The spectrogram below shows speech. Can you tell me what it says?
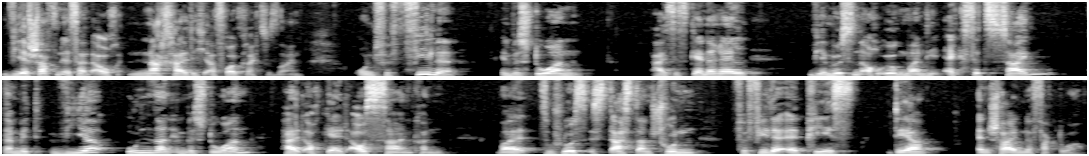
wir schaffen es halt auch nachhaltig erfolgreich zu sein. Und für viele Investoren heißt es generell, wir müssen auch irgendwann die Exits zeigen, damit wir unseren Investoren halt auch Geld auszahlen können. Weil zum Schluss ist das dann schon für viele LPs der entscheidende Faktor.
